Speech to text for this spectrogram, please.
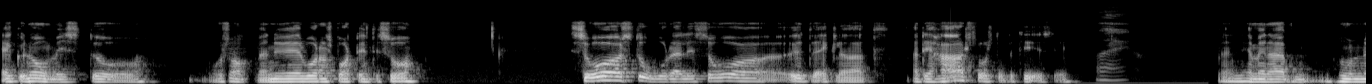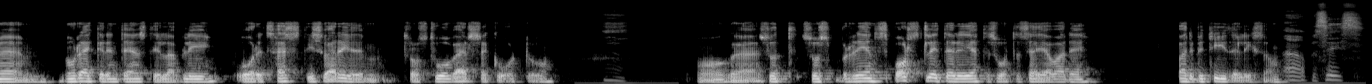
ekonomiskt och, och sånt. Men nu är vår sport inte så, så stor eller så utvecklad att, att det har så stor betydelse. Nej. Men jag menar, hon, eh, hon räcker inte ens till att bli årets häst i Sverige trots två världsrekord. Och, och, eh, så, att- så rent sportsligt är det jättesvårt att säga vad det, vad det betyder. Liksom. Ja, precis.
